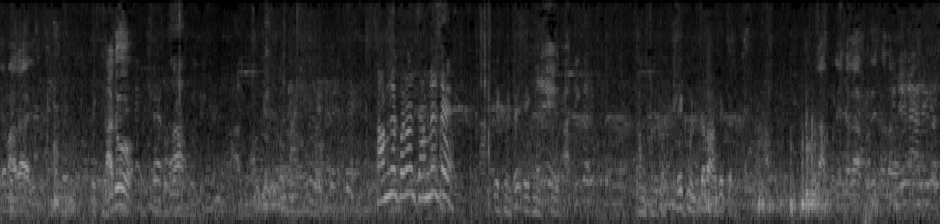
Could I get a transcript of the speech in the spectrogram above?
हे महाराज. साधू सामने पर सामने से. एक मिनिट एक मिनिट. एक मिनिट चला आगे चल. चला पुढे चला पुढे चला. एक मिनिट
